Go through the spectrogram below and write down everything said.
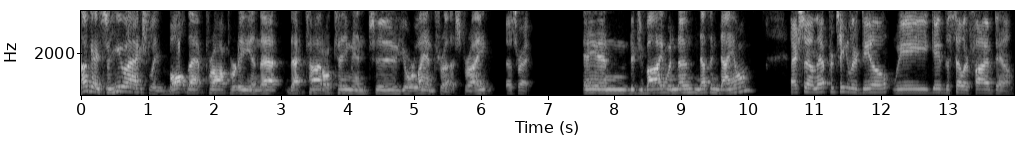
Okay, so you actually bought that property and that that title came into your land trust, right? That's right. And did you buy it with no nothing down? Actually, on that particular deal, we gave the seller five down.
